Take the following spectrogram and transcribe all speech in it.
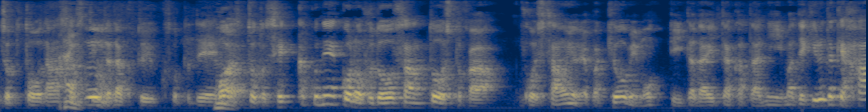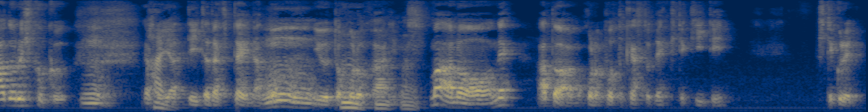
ちょっと登壇させていただくということで、はい、ちょっとせっかくね、この不動産投資とか、ご資産運用にやっぱ興味持っていただいた方に、まあ、できるだけハードル低く、やっぱりやっていただきたいなというところがあります。まあ、あのね、あとはこのポッドキャストで来て聞いて、来てくれる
